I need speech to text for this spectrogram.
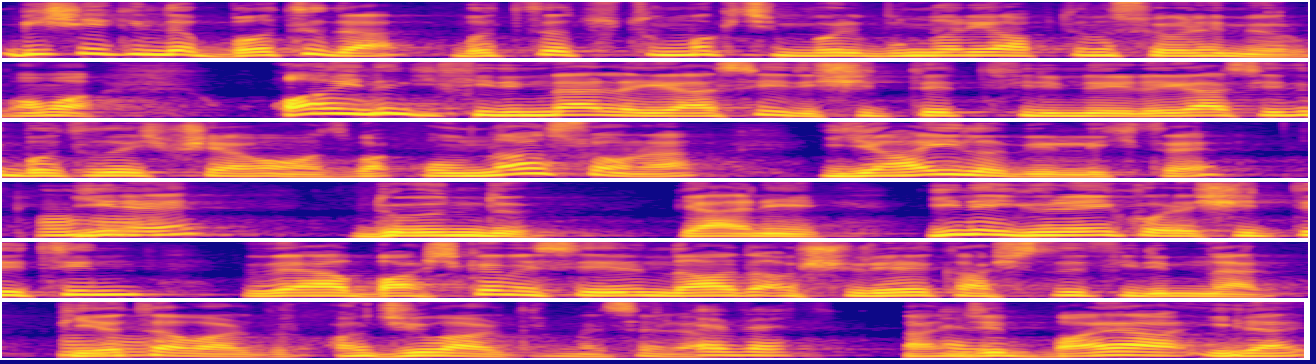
bir şekilde Batı'da, Batı'da tutunmak için böyle bunları yaptığını söylemiyorum ama aynı filmlerle gelseydi, şiddet filmleriyle gelseydi Batı'da hiçbir şey yapamaz. Bak ondan sonra Yay'la birlikte yine döndü. Yani yine Güney Kore şiddetin veya başka meselelerin daha da aşırıya kaçtığı filmler. Piyeta vardır, acı vardır mesela. Evet, Bence bayağı iler-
